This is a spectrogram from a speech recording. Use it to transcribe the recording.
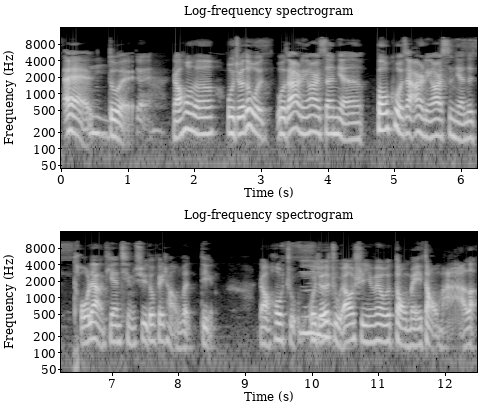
哎，嗯对。对，然后呢，我觉得我我在二零二三年，包括在二零二四年的头两天，情绪都非常稳定。然后主，我觉得主要是因为我倒霉倒麻了，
